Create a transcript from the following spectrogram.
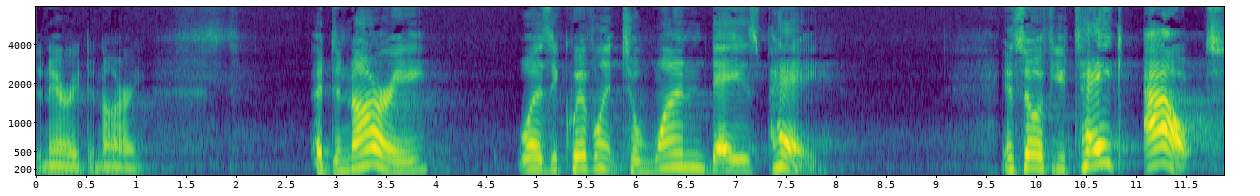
Denarii, denarii. A denarii was equivalent to one day's pay. And so if you take out,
